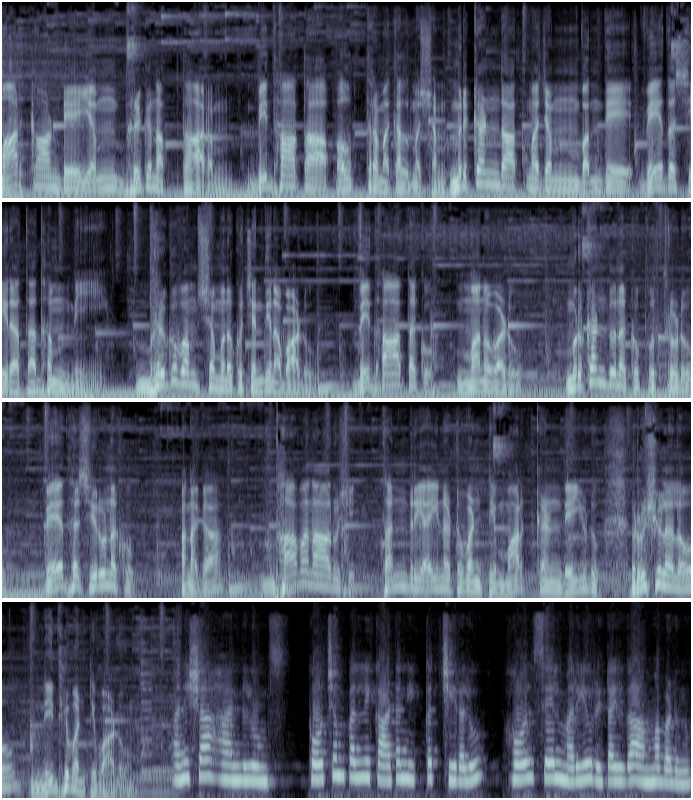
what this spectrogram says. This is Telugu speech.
మార్కాండేయం భృగునప్తారం విధాతా పౌత్రమకల్మషం మృకండాత్మజం వందే వేదశిర తధమ్మి భృగువంశమునకు చెందినవాడు విధాతకు మనువడు మృకండునకు పుత్రుడు వేదశిరునకు అనగా భావనా ఋషి తండ్రి అయినటువంటి మార్కండేయుడు ఋషులలో నిధి వంటివాడు. అనిషా హ్యాండ్లూమ్స్ పోచంపల్లి కాటన్ ఇక్కత్ చీరలు హోల్సేల్ మరియు రిటైల్గా అమ్మబడును.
